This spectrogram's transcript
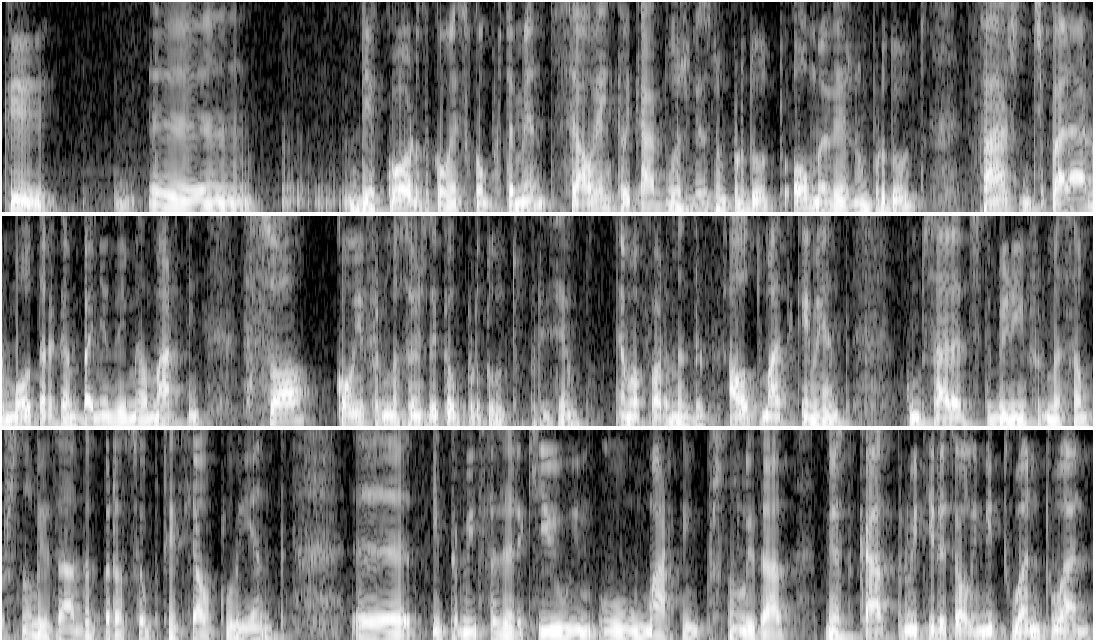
que eh, de acordo com esse comportamento, se alguém clicar duas vezes num produto ou uma vez num produto, faz disparar uma outra campanha de email marketing só com informações daquele produto, por exemplo. É uma forma de automaticamente começar a distribuir informação personalizada para o seu potencial cliente uh, e permite fazer aqui o, o, marketing personalizado. Neste caso, permitir até ao limite one-to-one. -one.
